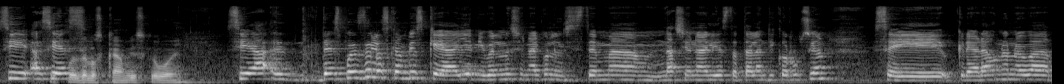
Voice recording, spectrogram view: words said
Sí, así es. Después de los cambios que hubo ahí. Sí, ah, eh, después de los cambios que hay a nivel nacional con el sistema nacional y estatal anticorrupción, se creará una nueva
